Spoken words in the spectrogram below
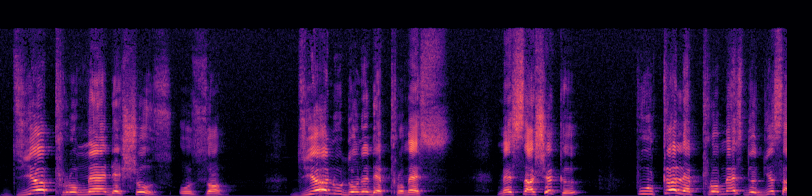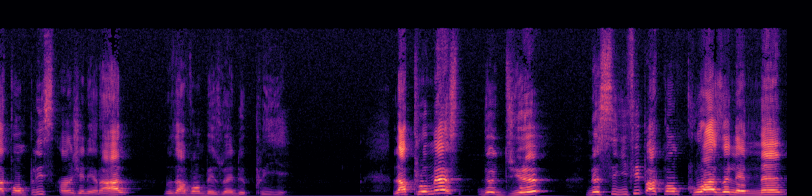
Dieu promet des choses aux hommes. Dieu nous donne des promesses. Mais sachez que pour que les promesses de Dieu s'accomplissent en général, nous avons besoin de prier. La promesse de Dieu ne signifie pas qu'on croise les mains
